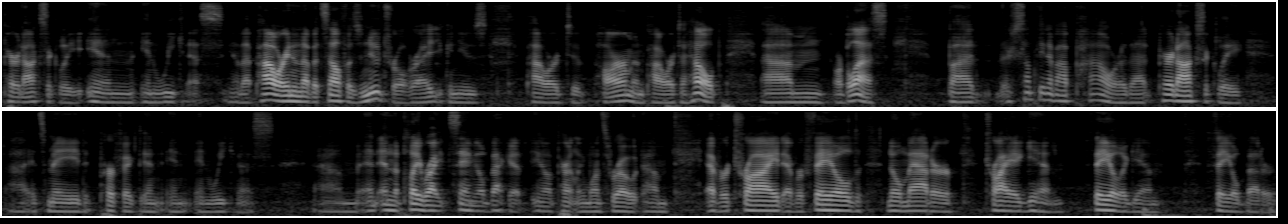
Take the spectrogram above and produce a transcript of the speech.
paradoxically in in weakness. You know that power in and of itself is neutral, right? You can use power to harm and power to help um, or bless, but there's something about power that paradoxically uh, it's made perfect in in, in weakness. Um, and, and the playwright Samuel Beckett, you know, apparently once wrote, um, "Ever tried, ever failed, no matter, try again, fail again, fail better."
